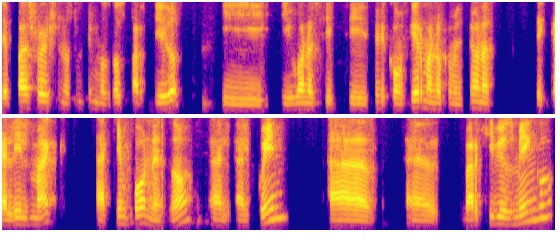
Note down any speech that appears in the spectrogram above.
de pass rush en los últimos dos partidos y, y bueno, si, si se confirma lo que mencionas de Khalil Mack, ¿a quién pones, no? Al, al Queen, a, a Barquivius Mingo,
